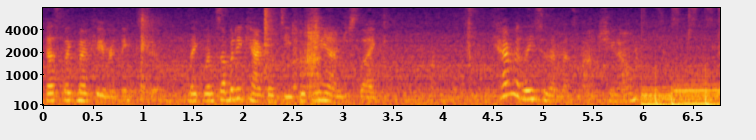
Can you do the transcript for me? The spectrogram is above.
that's like my favorite thing to do like when somebody can't go deep with me i'm just like can't relate to them as much you know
